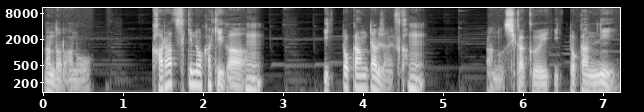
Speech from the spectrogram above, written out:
なんだろう、あの、殻付きの牡蠣がうん、一斗缶ってあるじゃないですか。うんあの、四角い一斗缶に、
